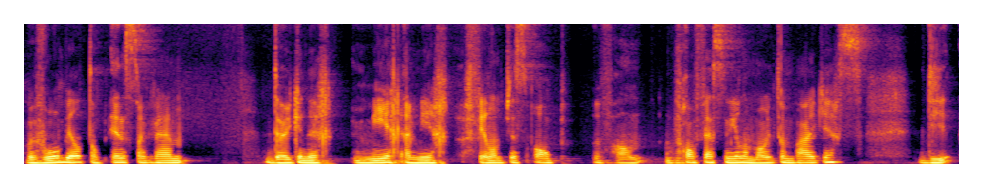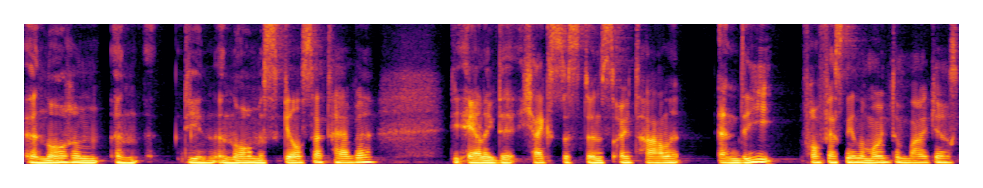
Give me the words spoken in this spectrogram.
Bijvoorbeeld op Instagram duiken er meer en meer filmpjes op van professionele mountainbikers die, enorm een, die een enorme skillset hebben, die eigenlijk de gekste stunts uithalen. En die professionele mountainbikers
